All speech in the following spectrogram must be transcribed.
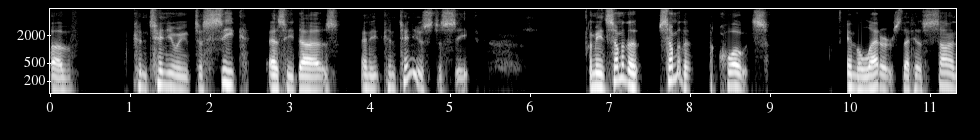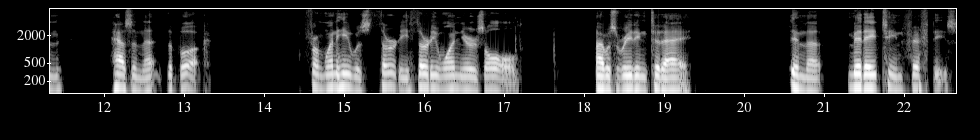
of continuing to seek as he does, and he continues to seek. I mean, some of the some of the quotes in the letters that his son has in the, the book from when he was 30, 31 years old, I was reading today in the mid 1850s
